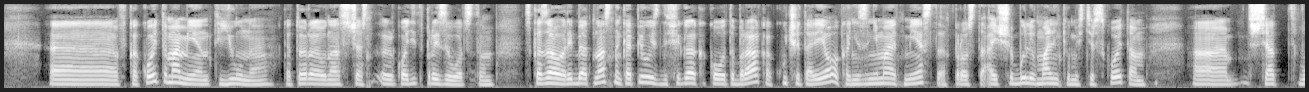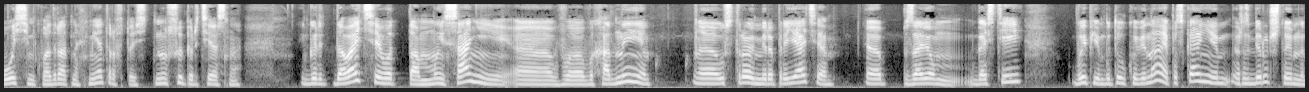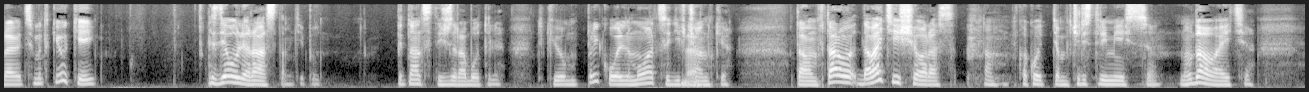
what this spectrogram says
э, в какой-то момент Юна, которая у нас сейчас руководит производством, сказала, ребят, у нас накопилось дофига какого-то брака, куча тарелок, они занимают место просто, а еще были в маленькой мастерской, там э, 68 квадратных метров, то есть, ну, супер тесно. И говорит, давайте вот там мы с Аней э, в выходные э, устроим мероприятие, э, позовем гостей, выпьем бутылку вина, и пускай они разберут, что им нравится. Мы такие, окей. Сделали раз, там, типа, 15 тысяч заработали. Такие, «М, прикольно, молодцы, девчонки. Там, второй, давайте еще раз, там, какой-то, там, через три месяца. Ну, давайте.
